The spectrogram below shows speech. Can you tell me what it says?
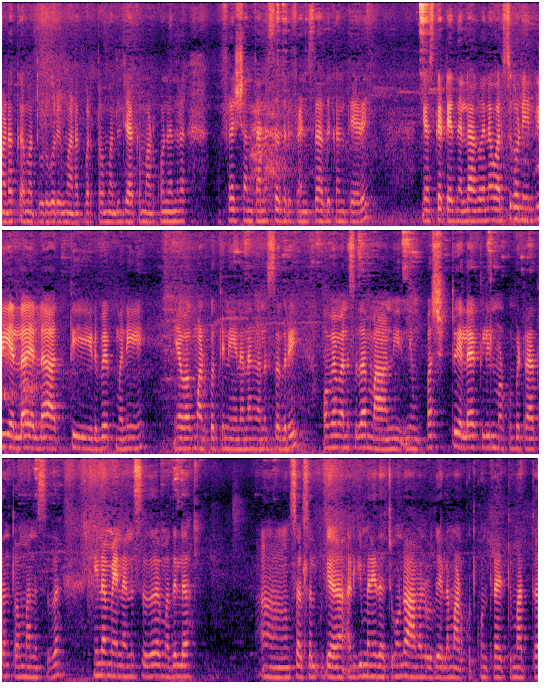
ಮಾಡೋಕೆ ಮತ್ತು ಹುಡುಗರಿಗೆ ಮಾಡೋಕೆ ಬರ್ತಾವೆ. ಮೊದಲು ಜಾಕ ಮಾಡ್ಕೊಂಡೆ ಅಂದ್ರೆ ಫ್ರೆಶ್ ಅಂತ ಅನಿಸ್ತದೆ ರೀ ಫ್ರೆಂಡ್ಸ್ ಅದಕ್ಕಂತೇಳಿ. ಗ್ಯಾಸ್ ಕಟ್ಟೆದನ್ನೆಲ್ಲ ಆಗ್ಲೇ ಒರೆಸ್ಕೊಂಡಿದ್ವಿ ಎಲ್ಲ ಎಲ್ಲ ಹತ್ತಿ ಇಡಬೇಕು ಮನೆ. ಯಾವಾಗ ಮಾಡ್ಕೊತೀನಿ ಏನೋ ನಂಗೆ ಅನಿಸ್ತದೆ ರೀ ಒಮ್ಮೆ ಅನಿಸ್ತದ ಮಾ ನೀವು ಫಸ್ಟ್ ಎಲ್ಲ ಕ್ಲೀನ್ ಮಾಡ್ಕೊಂಬಿಟ್ರೆ ಆತಂತ ಒಮ್ಮೆ ಅನಿಸ್ತದ ಇನ್ನೊಮ್ಮೆ ಏನು ಅನಿಸ್ತದ? ಮೊದಲ ಸ್ವಲ್ಪ ಸ್ವಲ್ಪ ಗ್ಯಾ ಅಡುಗೆ ಮನೆದು ಹಚ್ಕೊಂಡು ಆಮೇಲೆ ಉಳಿದು ಎಲ್ಲ ಮಾಡ್ಕೊತ ಕುಂತ್ರೆ ಆಯ್ತು ಮತ್ತು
